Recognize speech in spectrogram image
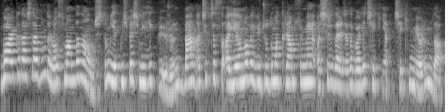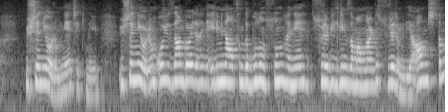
Bu arkadaşlar bunu da Rossmann'dan almıştım. 75 millik bir ürün. Ben açıkçası ayağıma ve vücuduma krem sürmeye aşırı derecede böyle çek çekinmiyorum da üşeniyorum. Niye çekineyim? Üşeniyorum. O yüzden böyle hani elimin altında bulunsun hani sürebildiğim zamanlarda sürerim diye almıştım.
